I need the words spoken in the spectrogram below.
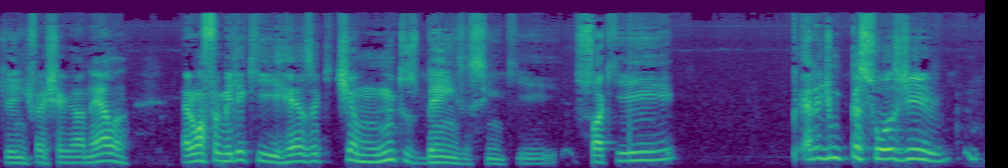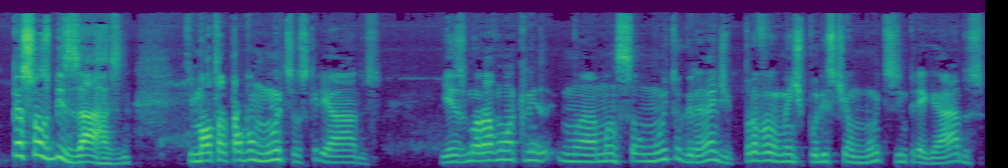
que a gente vai chegar nela, era uma família que reza que tinha muitos bens, assim, que só que era de pessoas de pessoas bizarras, né, que maltratavam muito seus criados. E eles moravam numa mansão muito grande, provavelmente por isso tinham muitos empregados.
